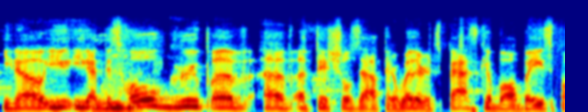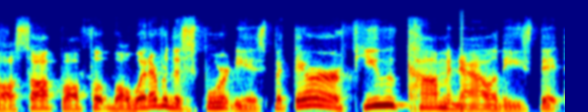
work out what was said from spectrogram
You know, you, you got this whole group of, of officials out there, whether it's basketball, baseball, softball, football, whatever the sport is. But there are a few commonalities that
